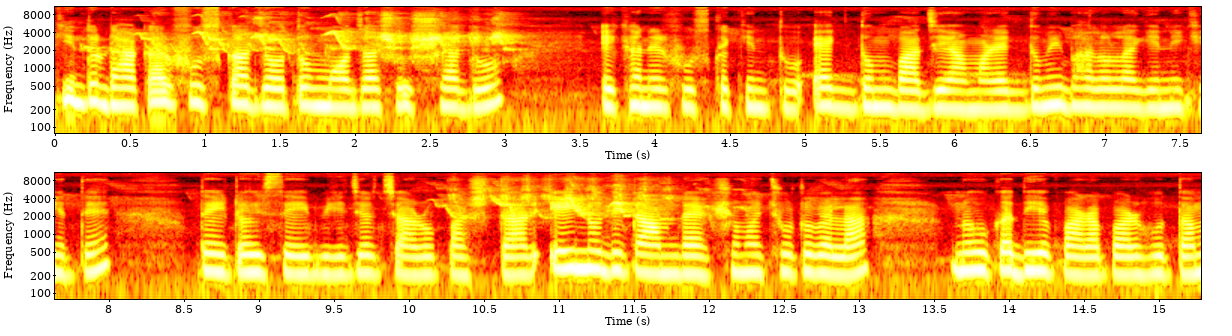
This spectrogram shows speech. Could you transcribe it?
কিন্তু ঢাকার ফুচকা যত মজা সুস্বাদু এখানের ফুচকা কিন্তু একদম বাজে, আমার একদমই ভালো লাগেনি খেতে। তো এটা হচ্ছে এই ব্রিজের চারো পাঁচটা আর এই নদীটা আমরা একসময় ছোটোবেলা নৌকা দিয়ে পারাপার হতাম।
